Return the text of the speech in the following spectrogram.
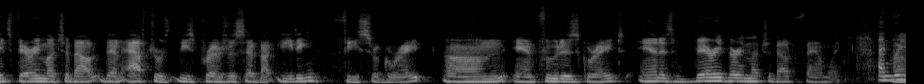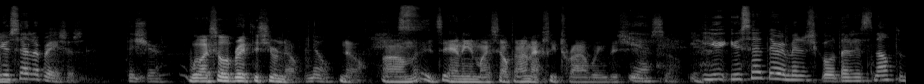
It's very much about then after these prayers are said about eating, feasts are great, um, and food is great, and it's very, very much about family. And will you celebrate it this year? Will I celebrate this year? No. No. No. Um, it's Annie and myself, and I'm actually traveling this year. Yes. So. You, you said there a minute ago that it's not the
